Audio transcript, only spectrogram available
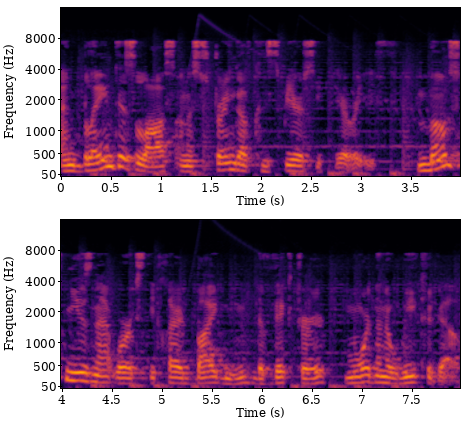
and blamed his loss on a string of conspiracy theories. Most news networks declared Biden the victor more than a week ago.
